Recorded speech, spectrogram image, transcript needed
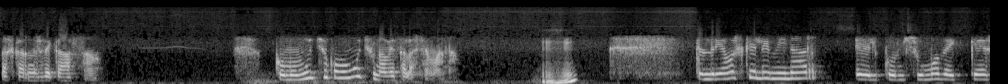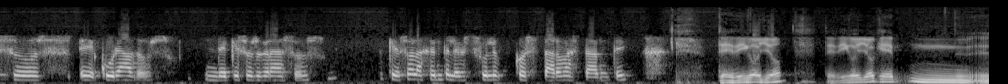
las carnes de caza. Como mucho, como mucho, una vez a la semana. Tendríamos que eliminar el consumo de quesos eh, curados, de quesos grasos, que eso a la gente le suele costar bastante. Te digo yo, te digo yo que mm,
